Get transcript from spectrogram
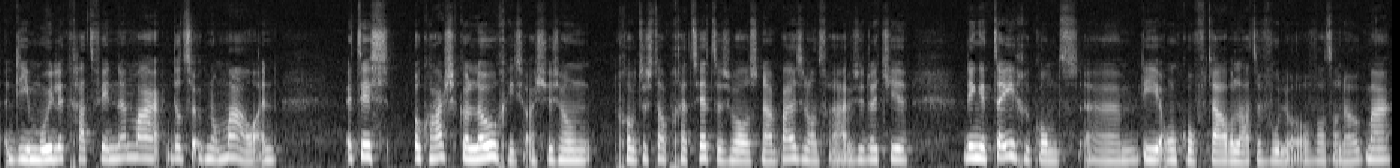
die je moeilijk gaat vinden. Maar dat is ook normaal. En het is ook hartstikke logisch als je zo'n grote stap gaat zetten, zoals naar het buitenland verhuizen, dat je dingen tegenkomt die je oncomfortabel laten voelen of wat dan ook. Maar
